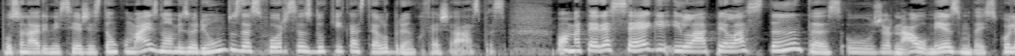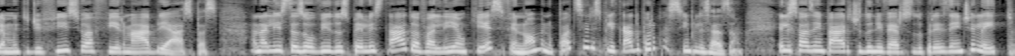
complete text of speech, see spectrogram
Bolsonaro inicia a gestão com mais nomes oriundos das forças do que Castelo Branco, fecha aspas. Bom, a matéria segue e lá pelas tantas, o jornal mesmo da escolha muito difícil afirma, abre aspas, analistas ouvidos pelo Estado avaliam que esse fenômeno pode ser explicado por uma simples razão. Eles fazem parte do universo do presidente eleito.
